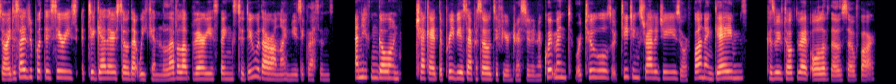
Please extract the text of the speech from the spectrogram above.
So, I decided to put this series together so that we can level up various things to do with our online music lessons. And you can go and check out the previous episodes if you're interested in equipment, or tools, or teaching strategies, or fun and games, because we've talked about all of those so far.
